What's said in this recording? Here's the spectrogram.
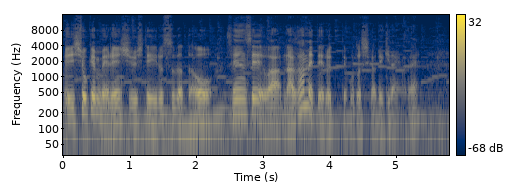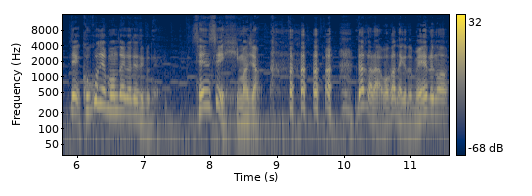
一生懸命練習している姿を先生は眺めてるってことしかできないよね。でここで問題が出てくるのよ。先生暇じゃん。だから分かんないけどメールの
